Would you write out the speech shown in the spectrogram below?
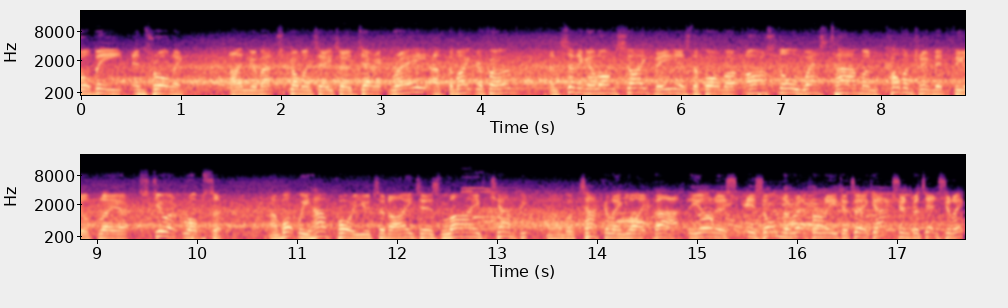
will be enthralling. I'm your match commentator, Derek Ray, at the microphone. And sitting alongside me is the former Arsenal, West Ham and Coventry midfield player, Stuart Robson. And what we have for you tonight is live champion... Well, with tackling like that, the onus is on the referee to take action, potentially.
